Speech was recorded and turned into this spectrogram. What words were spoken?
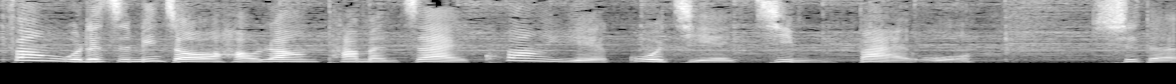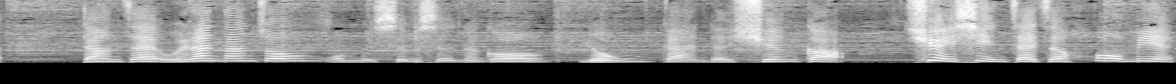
放我的子民走，好让他们在旷野过节敬拜我。”是的，当在危难当中，我们是不是能够勇敢的宣告，确信在这后面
